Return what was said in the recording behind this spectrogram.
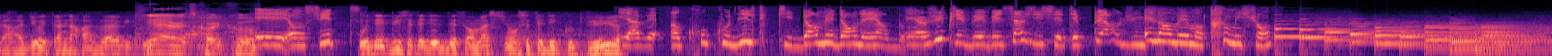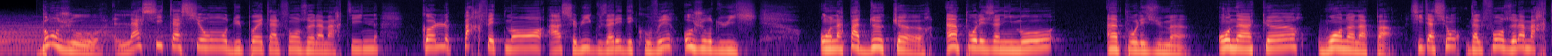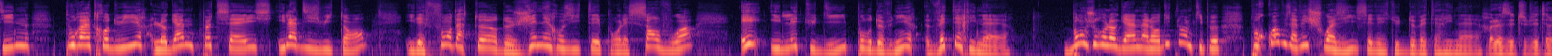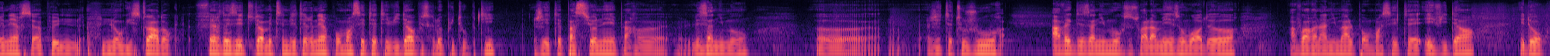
La radio est un art aveugle. Yeah, it's quite cool. Et ensuite, Au début, c'était des déformations, c'était des coupures. il y avait un crocodile qui dormait dans l'herbe. Et ensuite, les bébés sages, ils s'étaient perdus. Énormément, très méchants. Bonjour, la citation du poète Alphonse de Lamartine colle parfaitement à celui que vous allez découvrir aujourd'hui. On n'a pas deux cœurs, un pour les animaux, un pour les humains. On a un cœur ou on n'en a pas. Citation d'Alphonse de Lamartine. Pour introduire, Logan Putseis, il a 18 ans, il est fondateur de Générosité pour les sans-voix et il l'étudie pour devenir vétérinaire. Bonjour Logan, alors dites-nous un petit peu, pourquoi vous avez choisi ces études de vétérinaire? Bah, les études vétérinaires, c'est un peu une, une longue histoire. Donc, faire des études en médecine vétérinaire, pour moi, c'était évident, puisque depuis tout petit, j'ai été passionné par euh, les animaux. Euh, J'étais toujours avec des animaux, que ce soit à la maison ou en dehors. Avoir un animal, pour moi, c'était évident. Et donc,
